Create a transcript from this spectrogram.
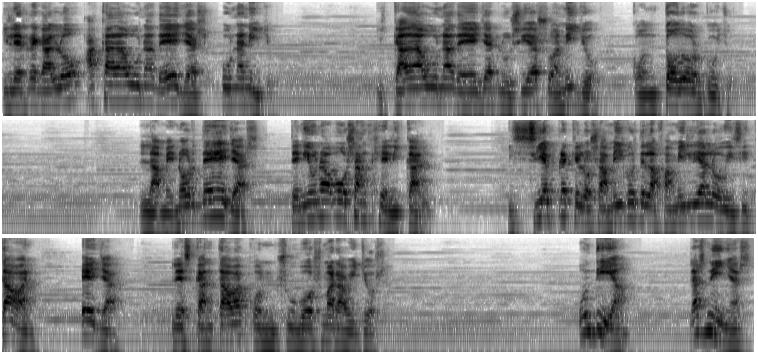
y les regaló a cada una de ellas un anillo. Y cada una de ellas lucía su anillo con todo orgullo. La menor de ellas tenía una voz angelical, y siempre que los amigos de la familia lo visitaban, ella les cantaba con su voz maravillosa. Un día, las niñas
